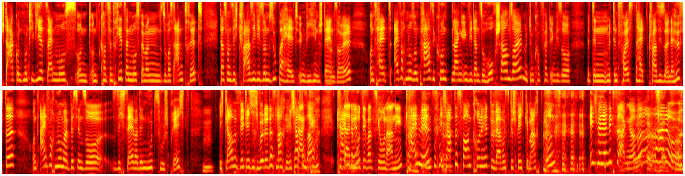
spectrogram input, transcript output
stark und motiviert sein muss und, und konzentriert sein muss, wenn man sowas antritt, dass man sich quasi wie so ein Superheld irgendwie hinstellen soll und halt einfach nur so ein paar Sekunden lang irgendwie dann so hochschauen soll, mit dem Kopf halt irgendwie so, mit den, mit den Fäusten halt quasi so in der Hüfte und einfach nur mal ein bisschen so sich selber den Mut zuspricht. Ich glaube wirklich, ich würde das machen. Ich habe das auch kein deine Witz, Motivation, Anni. kein Witz. Ich habe das vor dem Krone-Hit-Bewerbungsgespräch gemacht und ich will ja nichts sagen, aber hallo.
